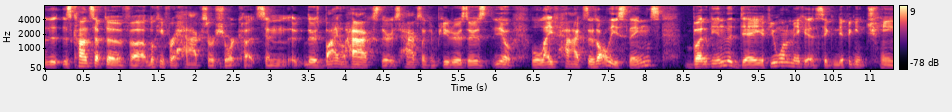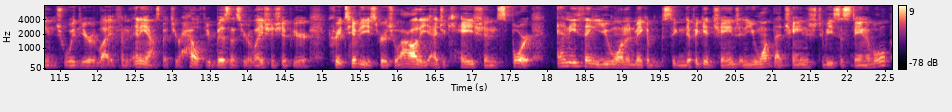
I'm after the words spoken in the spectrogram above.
this concept of uh, looking for hacks or shortcuts and uh, there's biohacks there's hacks on computers there's you know life hacks there's all these things but at the end of the day if you want to make a significant change with your life in any aspect your health your business your relationship your creativity spirituality education sport anything you want to make a significant change and you want that change to be sustainable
